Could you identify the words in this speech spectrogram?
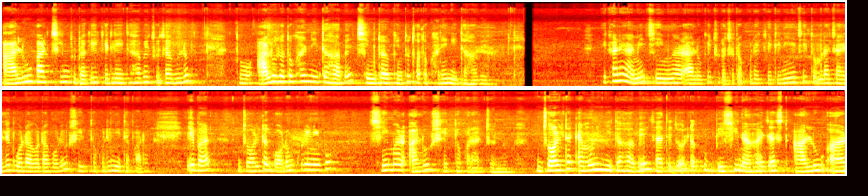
আলু আর ছিম দুটাকেই কেটে নিতে হবে চোচাগুলো। তো আলু যতখানি নিতে হবে, ছিমটাও কিন্তু ততখানি নিতে হবে। এখানে আমি চিম আর আলুকে ছোট ছোট করে কেটে নিয়েছি। তোমরা চাইলে গোটা গোটা করেও সিদ্ধ করে নিতে পারো। এবার জলটা গরম করে নেব। শিম আর আলু সেদ্ধ করার জন্য। জলটা এমনই নিতে হবে যাতে জলটা খুব বেশি না হয় জাস্ট আলু আর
